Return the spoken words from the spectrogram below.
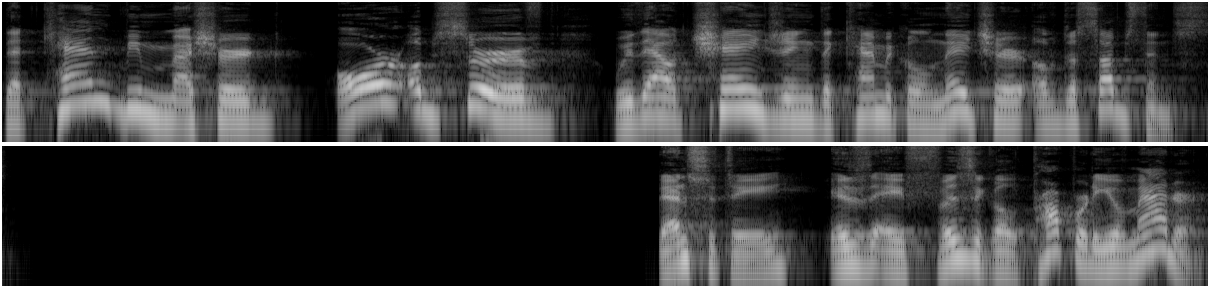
that can be measured or observed without changing the chemical nature of the substance. Density is a physical property of matter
